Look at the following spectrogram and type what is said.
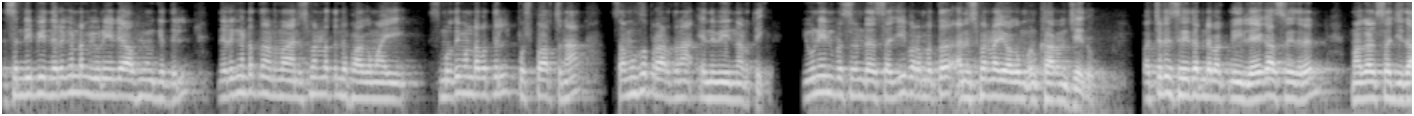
S N D P Nedumkandam യൂണിയന്റെ ആഭിമുഖ്യത്തിൽ നെടുങ്കണ്ടത്ത് നടന്ന അനുസ്മരണത്തിന്റെ ഭാഗമായി സ്മൃതി മണ്ഡപത്തിൽ പുഷ്പാർച്ചന സമൂഹ പ്രാർത്ഥന എന്നിവയും നടത്തി. യൂണിയൻ പ്രസിഡന്റ് സജി പറമ്പത്ത് അനുസ്മരണ യോഗം ഉദ്ഘാടനം ചെയ്തു. പച്ചടി ശ്രീധരന്റെ പത്നി ലേഖ ശ്രീധരൻ മകൾ സജിത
